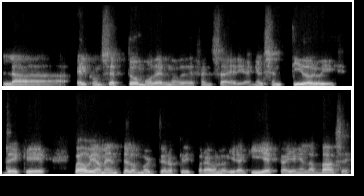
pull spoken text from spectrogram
la, el concepto moderno de defensa aérea, en el sentido, Luis, de que, pues obviamente los morteros que disparaban los iraquíes caían en las bases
